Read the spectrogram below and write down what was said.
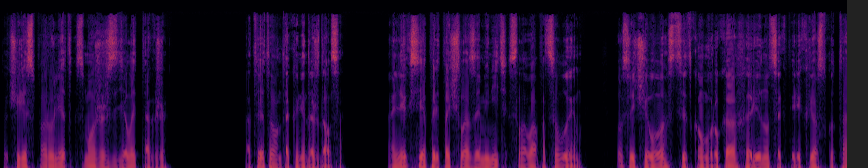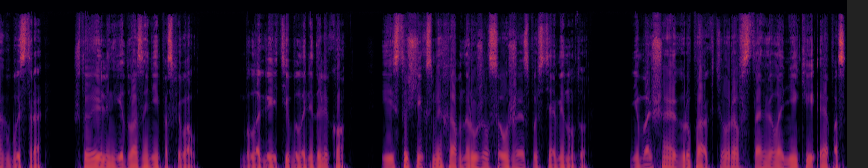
то через пару лет сможешь сделать так же. Ответа он так и не дождался. Алексия предпочла заменить слова поцелуем, после чего с цветком в руках ринуться к перекрестку так быстро, что Эллен едва за ней поспевал. Благо идти было недалеко, и источник смеха обнаружился уже спустя минуту. Небольшая группа актеров ставила некий эпос,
